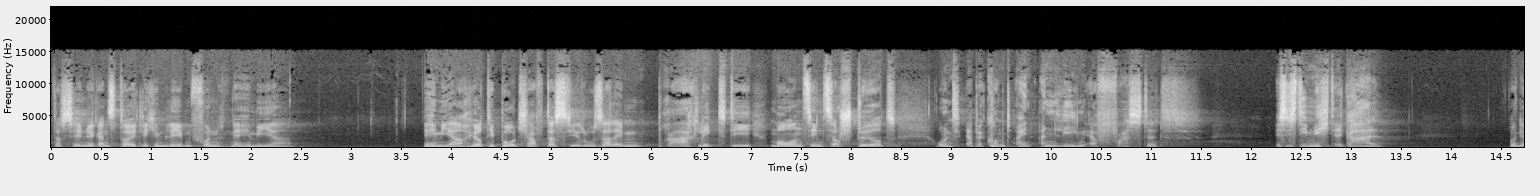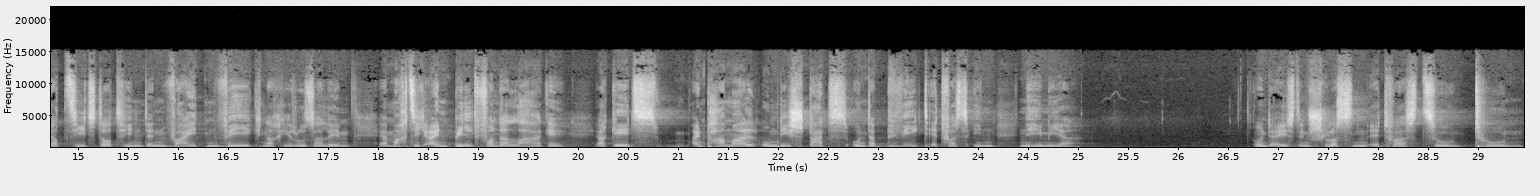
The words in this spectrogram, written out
Das sehen wir ganz deutlich im Leben von Nehemia. Nehemiah hört die Botschaft, dass Jerusalem brach liegt, die Mauern sind zerstört und er bekommt ein Anliegen, er fastet. Es ist ihm nicht egal. Und er zieht dorthin den weiten Weg nach Jerusalem. Er macht sich ein Bild von der Lage. Er geht ein paar Mal um die Stadt und da bewegt etwas in Nehemiah. Und er ist entschlossen, etwas zu tun.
